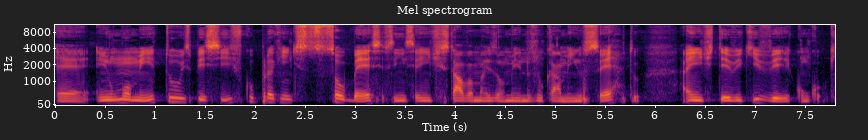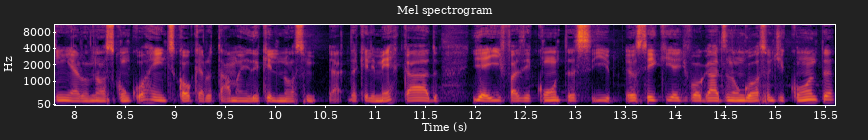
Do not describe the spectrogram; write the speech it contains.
é, em um momento específico para que a gente soubesse assim, se a gente estava mais ou menos no caminho certo, a gente teve que ver com quem eram os nossos concorrentes, qual era o tamanho daquele nosso daquele mercado e aí fazer contas. E eu sei que advogados não gostam de conta,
